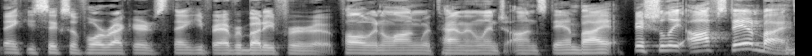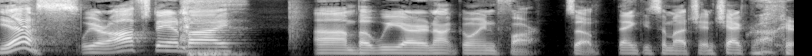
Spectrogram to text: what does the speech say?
Thank you, 604 Records. Thank you for everybody for following along with Tyler Lynch on standby. Officially off standby. Yes. We are off standby, um, but we are not going far. So thank you so much. And Chad Kroeger.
